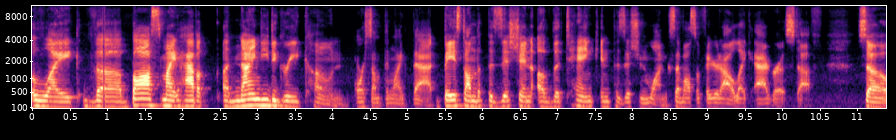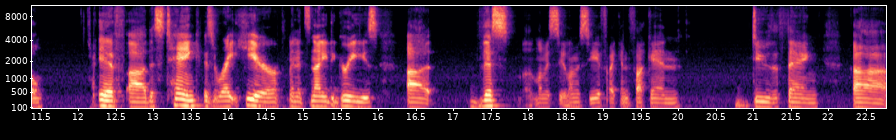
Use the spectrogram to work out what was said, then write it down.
like the boss might have a, a 90 degree cone or something like that based on the position of the tank in position one because i've also figured out like aggro stuff. So if uh, this tank is right here and it's 90 degrees uh, this let me see let me see if i can fucking do the thing uh,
